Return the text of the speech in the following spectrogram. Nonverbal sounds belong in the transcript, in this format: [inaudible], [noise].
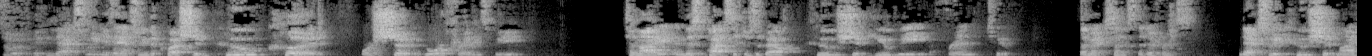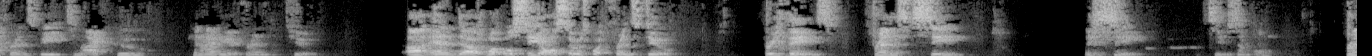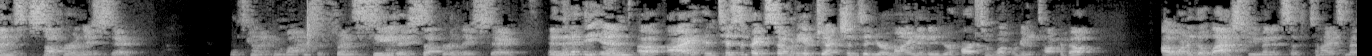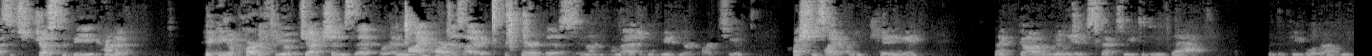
So if, if next week is answering the question, who could or should your friends be? Tonight, in this passage, is about who should you be a friend to? Does that make sense, the difference? Next week, who should my friends be? Tonight, who can I be a friend to? Uh, and uh, what we'll see also is what friends do. Three things. Friends see. They see. It seems simple. Friends suffer and they stay. That's kind of combined. So friends see, they suffer, and they stay. And then at the end, uh, I anticipate so many objections in your mind and in your hearts of what we're going to talk about. I wanted the last few minutes of tonight's message just to be kind of picking apart a few objections that were in my heart as I prepared this, and I imagine will be in your heart too. Questions like, are you kidding me? Like, God really expects me to do that with the people around me?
